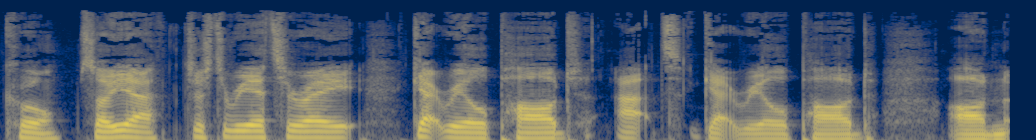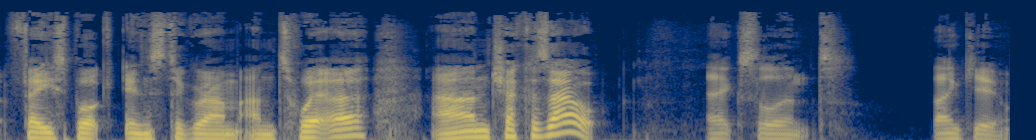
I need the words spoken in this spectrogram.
cool. So yeah, just to reiterate, Get Reel Pod at Get Reel Pod on Facebook, Instagram, and Twitter, and check us out. Excellent. Thank you.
